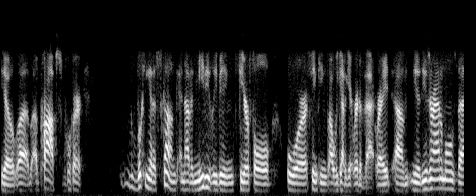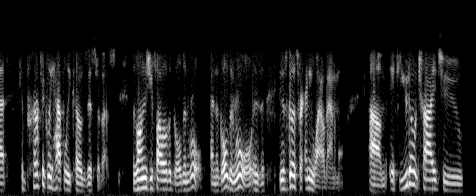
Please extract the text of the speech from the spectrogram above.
you know, uh, props for looking at a skunk and not immediately being fearful or thinking, oh, we got to get rid of that, right? Um, you know, these are animals that can perfectly happily coexist with us as long as you follow the golden rule. And the golden rule is this goes for any wild animal. Um, if you don't try to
